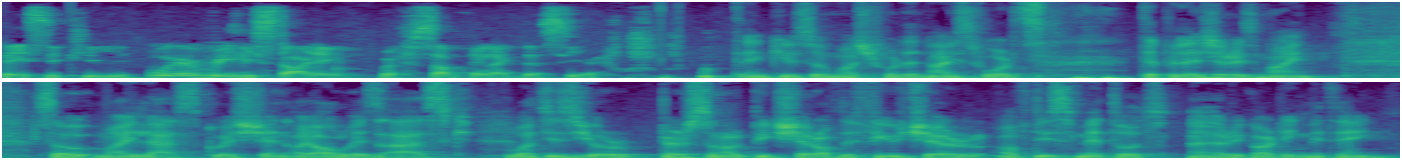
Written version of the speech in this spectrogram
basically, we're really starting with something like this here. Thank you so much for the nice words. the pleasure is mine. So, my last question I always ask what is your personal picture of the future of this method uh, regarding methane?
